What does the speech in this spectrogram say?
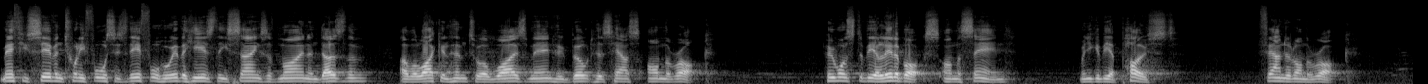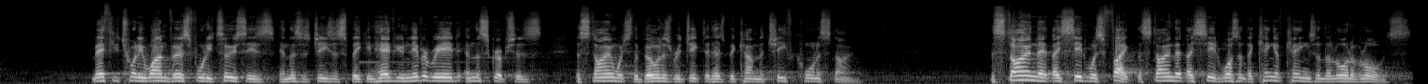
Matthew 7 24 says, Therefore, whoever hears these sayings of mine and does them, I will liken him to a wise man who built his house on the rock. Who wants to be a letterbox on the sand when you can be a post founded on the rock? Matthew 21, verse 42 says, and this is Jesus speaking Have you never read in the scriptures, the stone which the builders rejected has become the chief cornerstone? The stone that they said was fake, the stone that they said wasn't the King of Kings and the Lord of Lords,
